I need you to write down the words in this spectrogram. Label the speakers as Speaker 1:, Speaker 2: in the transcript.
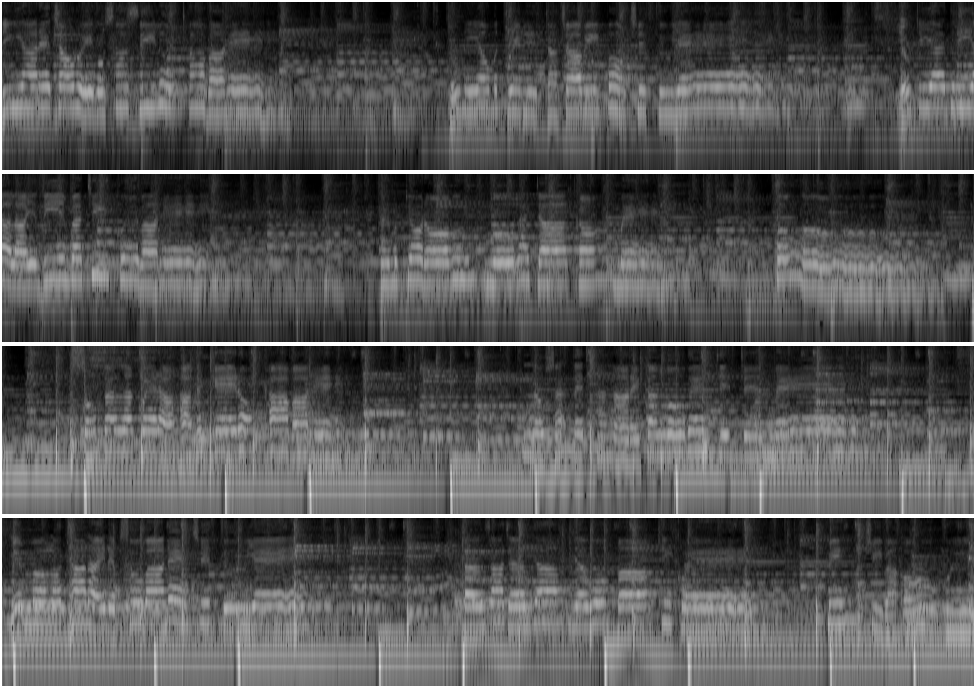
Speaker 1: ဒီရတဲ့ချောင်းတွေကိုစားစီလို့ထားပါတယ်ဒုနေအောင်မတွေ့ပြတာချပြီးပေါ်ချစ်သူရဲ့ရုတ်တရက်သတိရလာရင်ဒီရင်ပတ်ကြည့်ခွဲပါတယ်ဘယ်မပြောတော့ဘူးငိုလိုက်တာကောင်းမယ် oh ဆုံးတလာခွဲတာဟာတကယ်တော့ခါပါတယ်နှုတ်ဆက်တဲ့ချမ်းသာတဲ့ကံကိုပဲတည်တင်မယ်မင်းမလို့ထားနိုင်တဲ့ဆိုပါနဲ့ချစ်သူရဲ့ပန်းစားကြမ်းများညဝမှာပြည့်ခွဲမင်းကြည့်ပါအောင်ခွေ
